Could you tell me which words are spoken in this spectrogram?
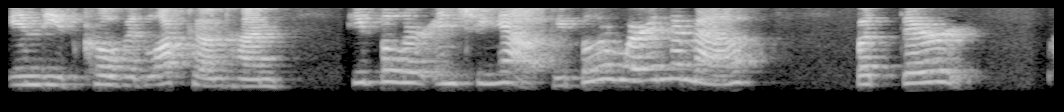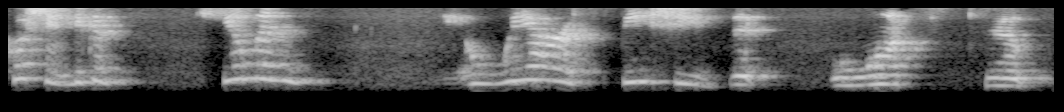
in these COVID lockdown times, people are inching out. People are wearing their masks, but they're pushing because humans, we are a species that wants to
